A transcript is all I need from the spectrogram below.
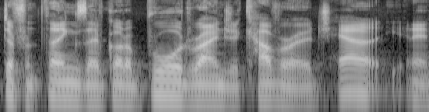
different things? They've got a broad range of coverage. How you know,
